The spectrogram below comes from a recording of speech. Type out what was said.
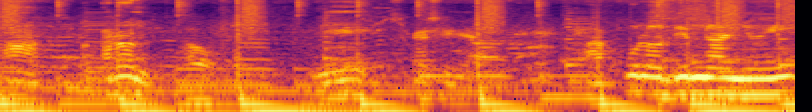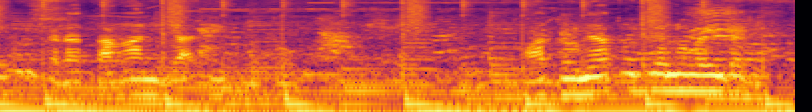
Ah, Karun. Oh. Ini kasih ya. Aku lo dim nanyui kedatangan jadi itu. Adanya tujuan uang tadi.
